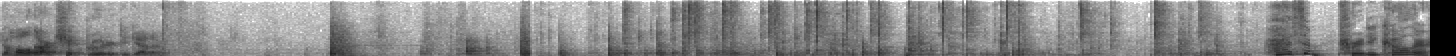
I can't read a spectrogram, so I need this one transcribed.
to hold our chick brooder together. That's a pretty color.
